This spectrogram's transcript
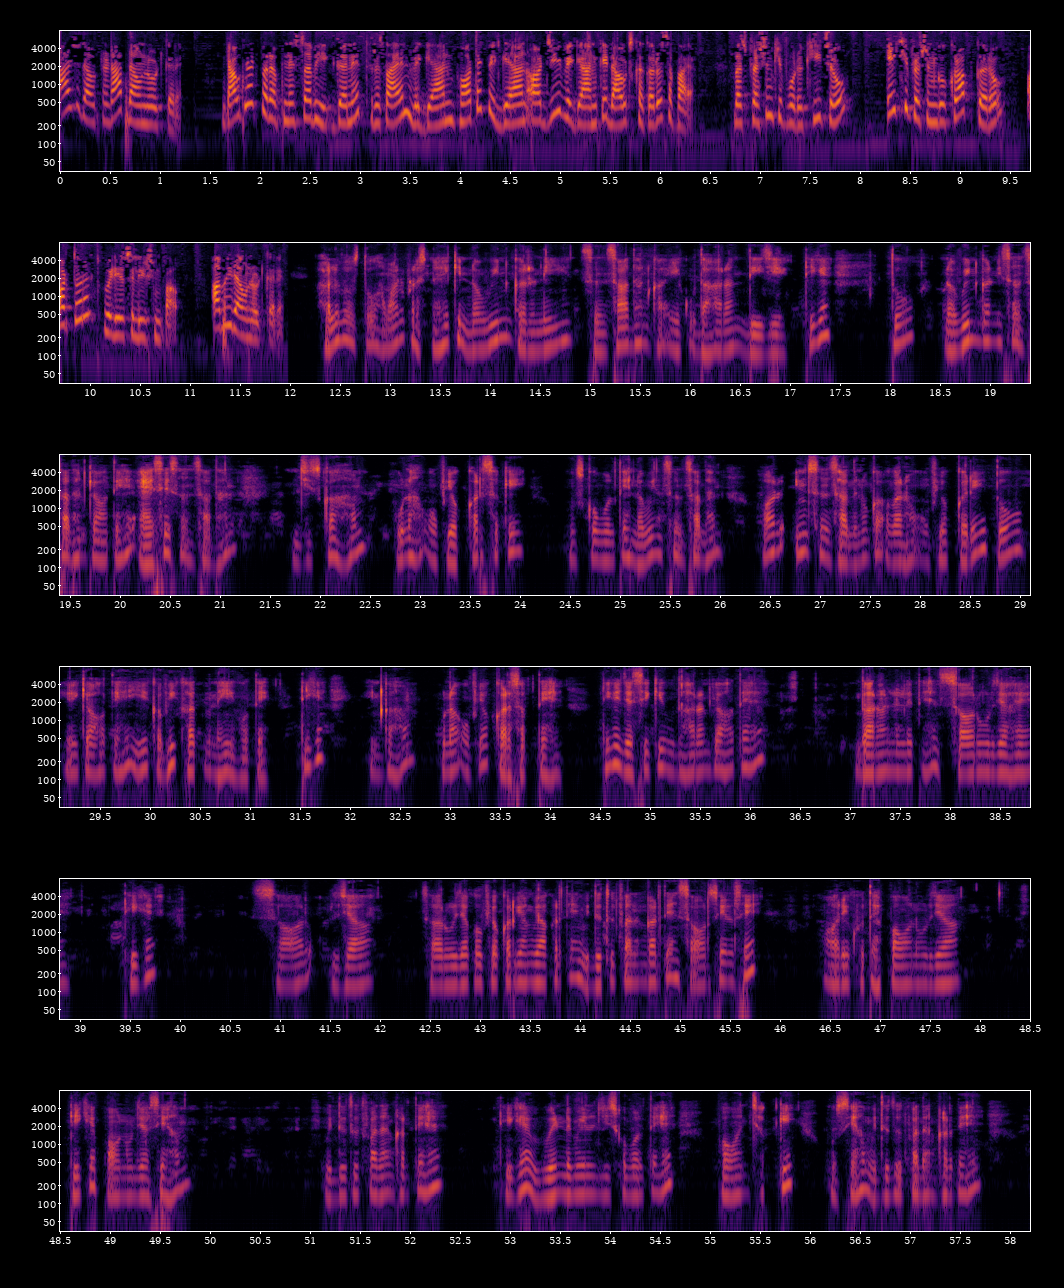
आज Doubtnut app download करें। Doubtnut पर अपने सभी गणित, रसायन विज्ञान, भौतिक विज्ञान और जीव विज्ञान के डाउट्स का करो सफाया। बस प्रश्न की फ़ोटो खींचो, एक ही प्रश्न को क्रॉप करो और तुरंत वीडियो सोल्यूशन पाओ। अभी डाउनलोड करें। हेलो दोस्तों, हमारा प्रश्न है कि नवीनकरणीय संसाधन का एक उदाहरण दीजिए, ठीक है? तो नवीनकरणीय संसाधन क्या होते हैं? ऐसे संसाधन जिसका हम पुनः उपयोग कर सके, उसको बोलते हैं नवीन संसाधन। और इन संसाधनों का अगर हम उपयोग करें तो ये क्या होते हैं? ये कभी खत्म नहीं होते, ठीक है? इनका हम पुनः उपयोग कर सकते हैं, ठीक है? जैसे कि उदाहरण क्या होते हैं? उदाहरण ले लेते हैं, सौर ऊर्जा है, ठीक है? सौर ऊर्जा सौर ऊर्जा का उपयोग करके हम क्या करते हैं? विद्युत उत्पादन करते हैं, सौर सेल से, और एक होता है पवन ऊर्जा, ठीक है? पवन ऊर्जा से हम विद्युत उत्पादन करते हैं, ठीक है? विंड मिल जिसको बोलते हैं पवन चक्की उससे हम विद्युत उत्पादन करते हैं।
